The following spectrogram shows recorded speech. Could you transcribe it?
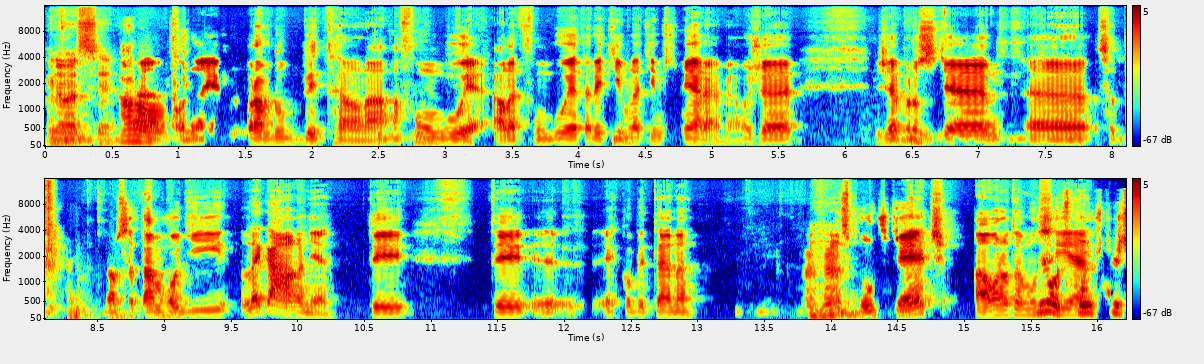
No jasně. Ano. Ona je opravdu bytelná a funguje, ale funguje tady tímhle tím směrem, jo? že že prostě eh, se, tam se tam hodí legálně ty, ty eh, jakoby ten uh-huh. spouštěč a ono to musí jo, spouštěč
